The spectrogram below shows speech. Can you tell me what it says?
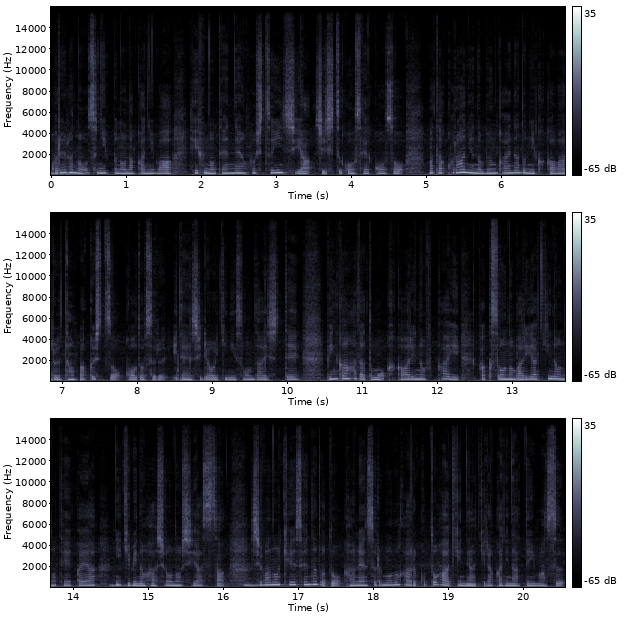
これらのスニップの中には皮膚の天然保湿因子や脂質合成酵素またコラーゲンの分解などに関わるタンパク質をコードする遺伝子領域に存在して敏感肌とも関わりの深い角層のバリア機能の低下やニキビの発症のしやすさ、シワの形成などと関連するものがあることが近年明らかになっています。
